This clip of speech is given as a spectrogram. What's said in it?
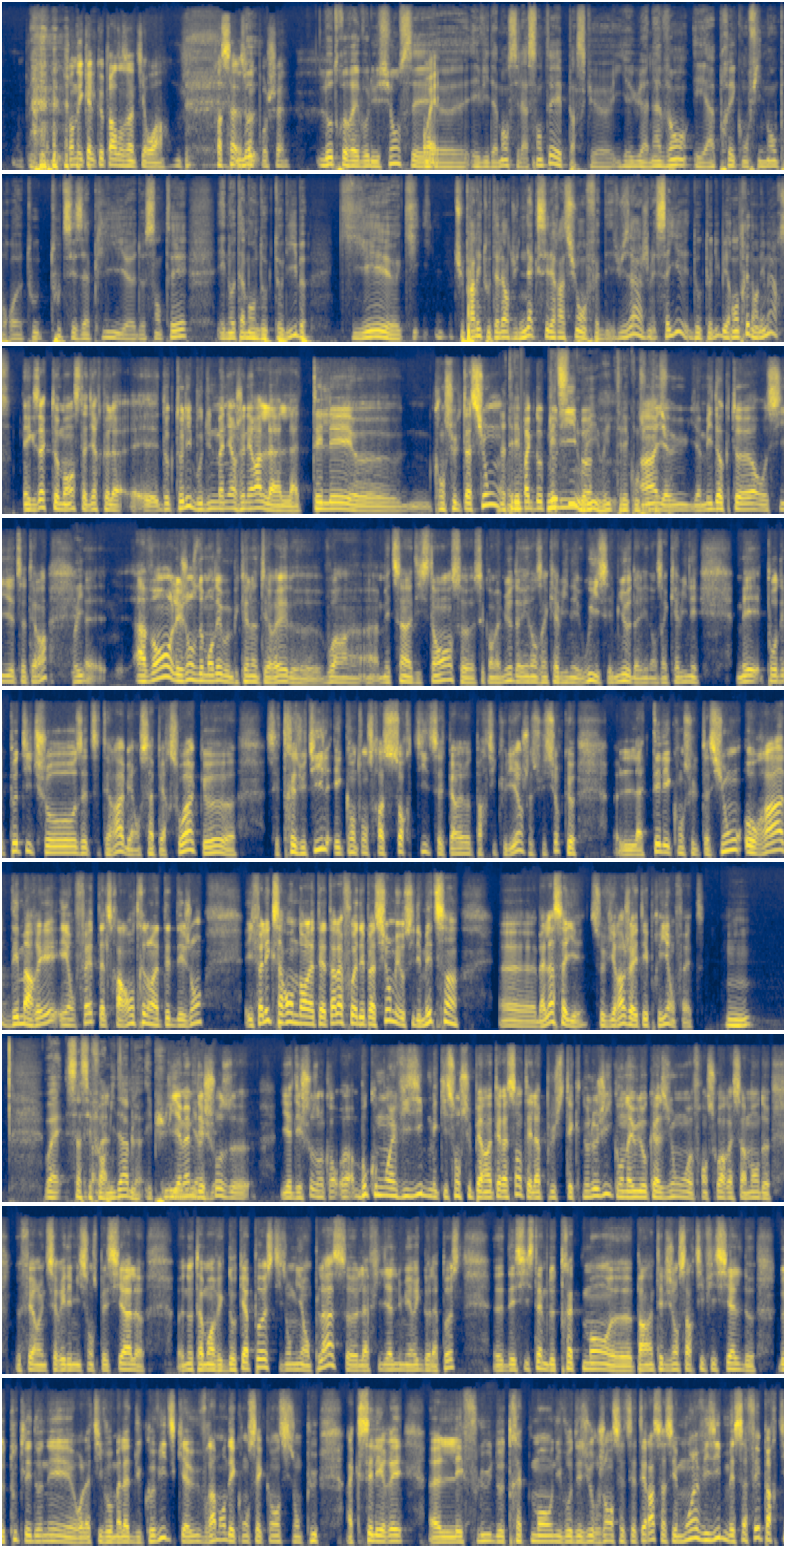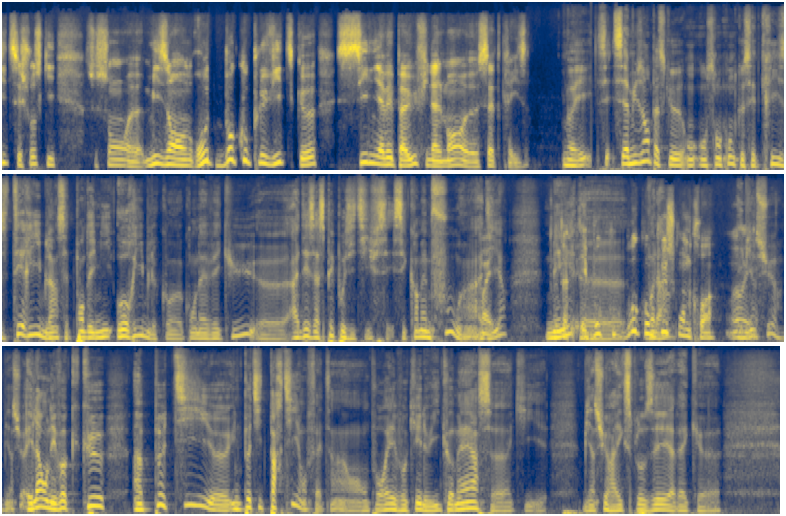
J'en ai quelque part dans un tiroir. On fera ça la semaine prochaine. L'autre révolution, c'est Ouais. euh, évidemment c'est la santé parce que il y a eu un avant et après confinement pour euh, tout- toutes ces applis euh, de santé et notamment Doctolib qui est euh, qui tu parlais tout à l'heure d'une accélération en fait des usages mais ça y est Doctolib est rentré dans les mœurs Exactement, c'est-à-dire que la, euh, Doctolib, ou d'une manière générale, la, la télé euh, consultation, La télé- médecine Doctolib, oui oui hein, il y téléconsultation a eu, il y a mes docteurs aussi, etc. Oui. Euh, avant, les gens se demandaient mais quel intérêt de voir un, médecin à distance euh, C'est quand même mieux d'aller dans un cabinet. Oui, c'est mieux d'aller dans un cabinet, mais pour des petites choses, etc. eh bien, on s'aperçoit que euh, c'est très utile. Et quand on sera sorti de cette période particulière, je suis sûr que la téléconsultation aura démarré et en fait, elle sera rentrée dans la tête des gens. Il fallait que ça rentre dans la tête à la fois des patients, mais aussi des médecins. Euh, ben là, ça y est, ce virage a été pris en fait. Mhm. Ouais ça c'est formidable. Et puis il y a même des choses, euh, il y a des choses encore euh, beaucoup moins visibles, mais qui sont super intéressantes et là plus technologiques. On a eu l'occasion, euh, François, récemment de, faire une série d'émissions spéciales, euh, notamment avec DocaPost. Ils ont mis en place, la filiale numérique de la Poste, des systèmes de traitement par intelligence artificielle de, toutes les données relatives aux malades du Covid, ce qui a eu vraiment des conséquences. Ils ont pu accélérer les flux de traitement au niveau des urgences, etc. Ça, c'est moins visible, mais ça fait partie de ces choses qui se sont mises en route beaucoup plus vite que s'il n'y avait pas eu finalement euh, cette crise. Oui, c'est amusant parce qu'on on se rend compte que cette crise terrible, hein, cette pandémie horrible qu'on a vécue, euh, a des aspects positifs. C'est quand même fou hein, à Ouais. dire. Mais à. Et euh, beaucoup, beaucoup voilà. plus qu'on ne croit. Ouais. Bien sûr, bien sûr. Et là, on évoque que un petit, euh, une petite partie en fait. hein. On pourrait évoquer le e-commerce euh, qui, bien sûr, a explosé avec euh,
